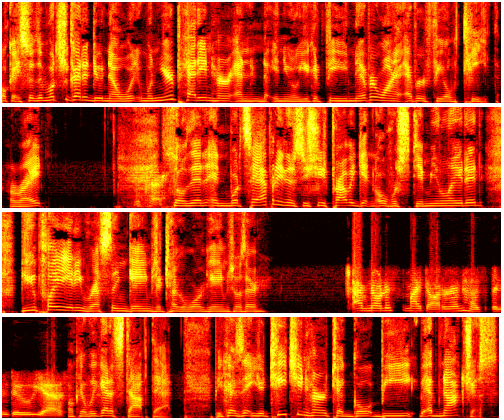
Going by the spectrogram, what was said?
Okay, so then what you got to do now when, when you're petting her, and, and you know you could feel, you never want to ever feel teeth. All right. Okay. So then, and what's happening is she's probably getting overstimulated. Do you play any wrestling games or tug of war games with her? I've noticed my daughter and husband do, yes. Okay, we got to stop that because you're teaching her to go be obnoxious,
